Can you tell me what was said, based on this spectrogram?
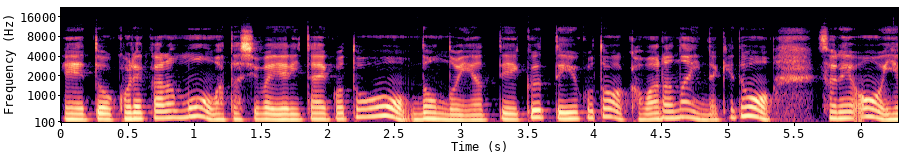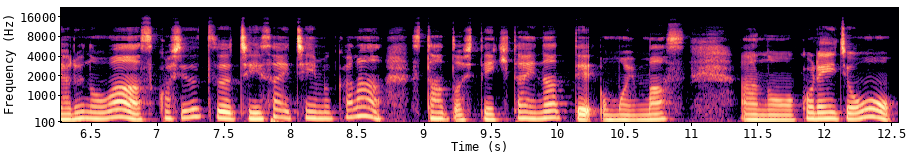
えーと、これからも私はやりたいことをどんどんやっていくっていうことは変わらないんだけどそれをやるのは少しずつ小さいチームからスタートしていきたいなって思います。あのこれ以上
